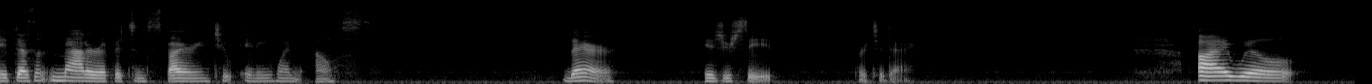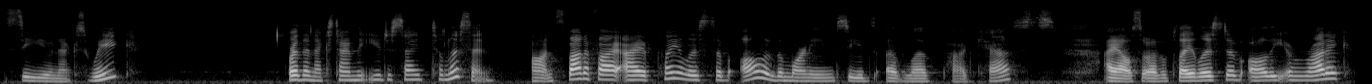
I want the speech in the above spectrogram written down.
It doesn't matter if it's inspiring to anyone else. There is your seed for today. I will see you next week or the next time that you decide to listen. On Spotify, I have playlists of all of the Morning Seeds of Love podcasts. I also have a playlist of all the erotic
